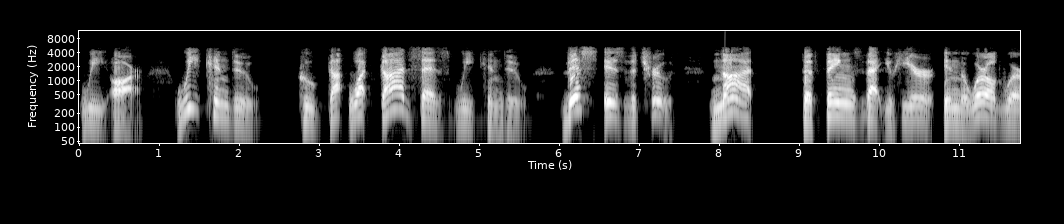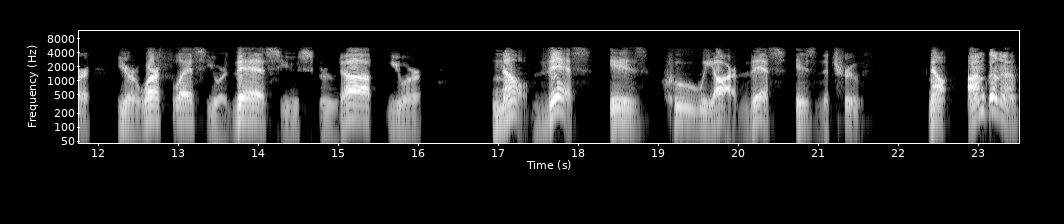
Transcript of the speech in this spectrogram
we are. We can do who God, what God says we can do. This is the truth, not the things that you hear in the world where you're worthless, you're this, you screwed up, you're, no, this is who we are. This is the truth. Now, I'm gonna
